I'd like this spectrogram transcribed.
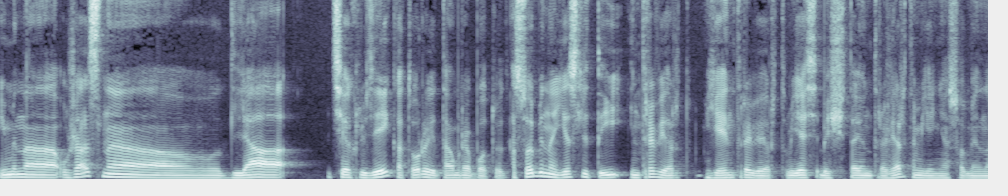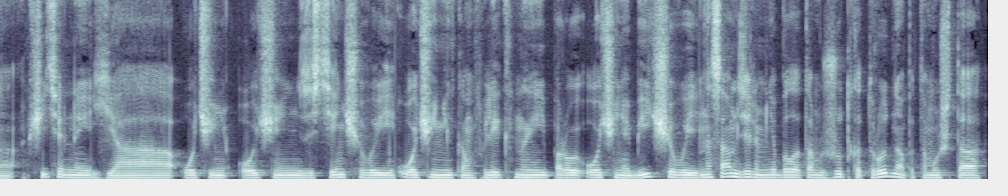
Именно ужасно для тех людей, которые там работают. Особенно если ты интроверт. Я интроверт. Я себя считаю интровертом, я не особенно общительный. Я очень-очень застенчивый, очень конфликтный, порой очень обидчивый. На самом деле мне было там жутко трудно, потому что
